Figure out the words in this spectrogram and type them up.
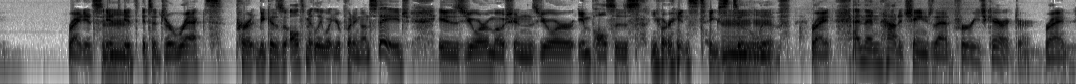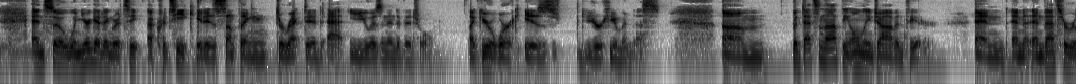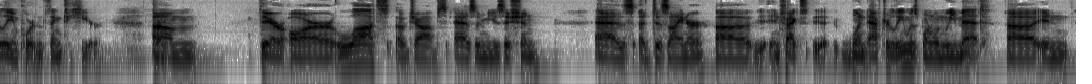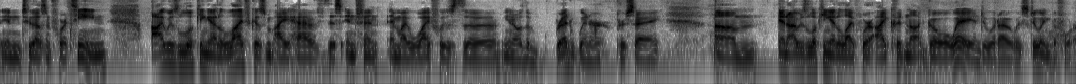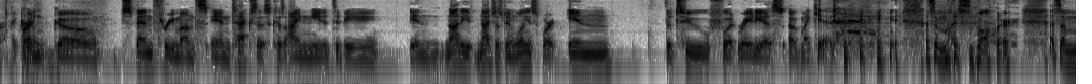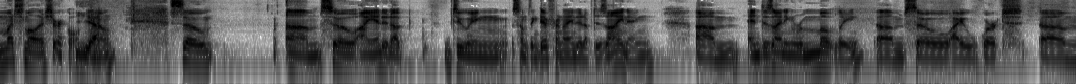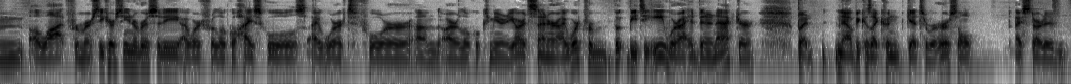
Right. It's it, it, it's a direct per, because ultimately what you're putting on stage is your emotions, your impulses, your instincts to live. Right. And then how to change that for each character. Right. And so when you're getting a critique, it is something directed at you as an individual. Like your work is your humanness. Um, but that's not the only job in theater. And, and, and that's a really important thing to hear there are lots of jobs as a musician, as a designer. Uh, in fact, when after Liam was born, when we met uh, in in 2014, I was looking at a life because I have this infant, and my wife was the you know the breadwinner per se. Um, and I was looking at a life where I could not go away and do what I was doing before. I couldn't go spend three months in Texas because I needed to be in not e- not just in Williamsport in the two foot radius of my kid. that's a much smaller. That's a much smaller circle. You Yeah. know? So, um, so I ended up doing something different. I ended up designing. Um, and designing remotely. Um, so I worked um, a lot for Mercyhurst University. I worked for local high schools. I worked for um, our local community arts center. I worked for BTE where I had been an actor, but now because I couldn't get to rehearsal, I started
